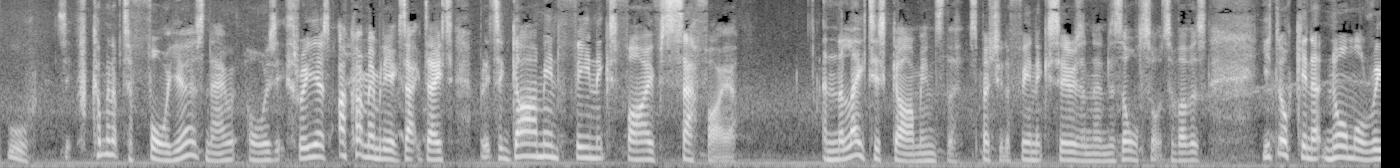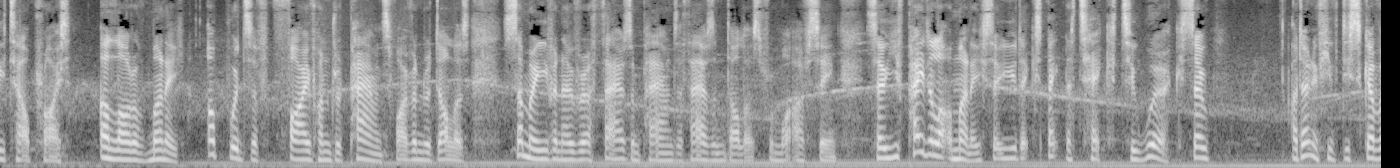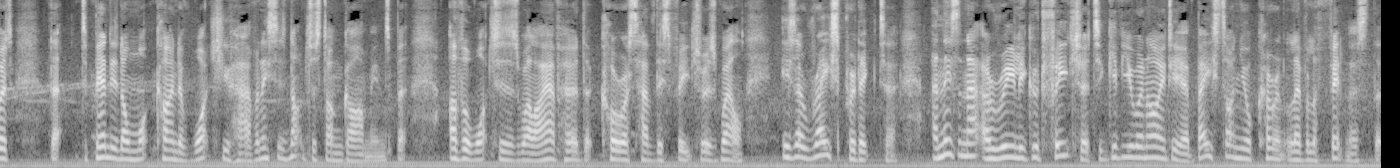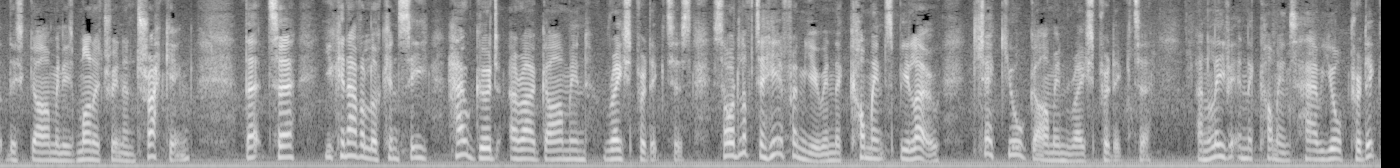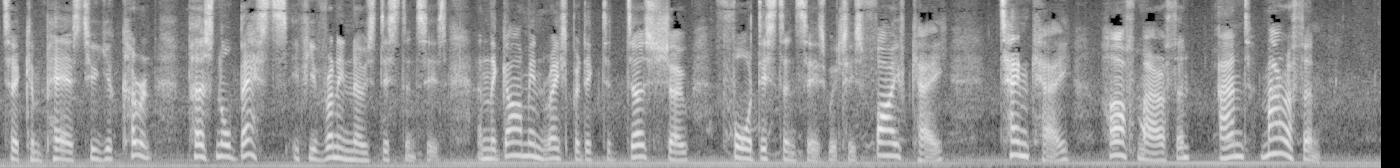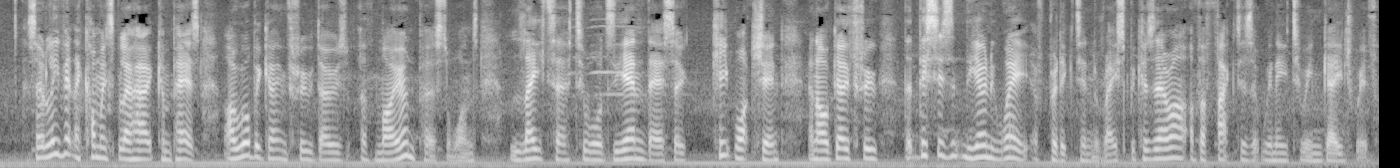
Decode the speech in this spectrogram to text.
ooh, is it coming up to four years now or is it three years i can't remember the exact date but it's a garmin fenix 5 sapphire and the latest Garmin's, the, especially the Fenix series, and then there's all sorts of others, you're looking at normal retail price, a lot of money, upwards of 500 pounds, 500 dollars. Some are even over a thousand pounds, a thousand dollars from what I've seen. So you've paid a lot of money, so you'd expect the tech to work. So I don't know if you've discovered that depending on what kind of watch you have, and this is not just on Garmin's, but other watches as well, I have heard that Coros have this feature as well, is a race predictor. And isn't that a really good feature to give you an idea based on your current level of fitness that this Garmin is monitoring and tracking, that uh, you can have a look and see how good are our Garmin race predictors. So I'd love to hear from you in the comments below. Check your Garmin race predictor and leave it in the comments how your predictor compares to your current personal bests if you've run in those distances. And the Garmin race predictor does show four distances which is 5k 10k half marathon and marathon. So leave it in the comments below how it compares. I will be going through those of my own personal ones later towards the end there so keep watching and I'll go through that this isn't the only way of predicting the race because there are other factors that we need to engage with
